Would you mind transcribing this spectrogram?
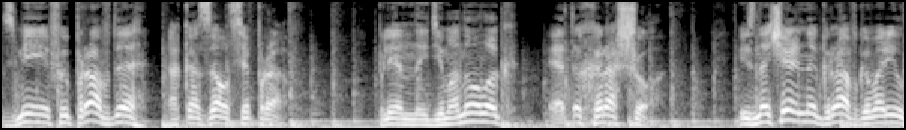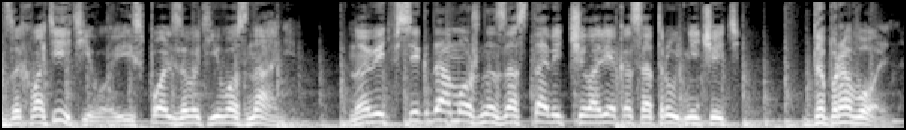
Змеев и правда оказался прав. Пленный демонолог — это хорошо. Изначально граф говорил захватить его и использовать его знания. Но ведь всегда можно заставить человека сотрудничать добровольно.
